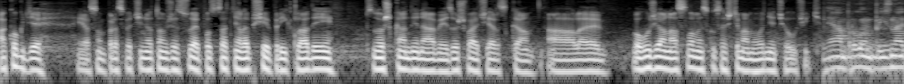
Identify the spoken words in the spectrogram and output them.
Ako kde? Ja som presvedčený o tom, že sú aj podstatne lepšie príklady zo Škandinávie, zo Švajčiarska, ale bohužiaľ na Slovensku sa ešte máme hodne čo učiť. Nemám problém priznať,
